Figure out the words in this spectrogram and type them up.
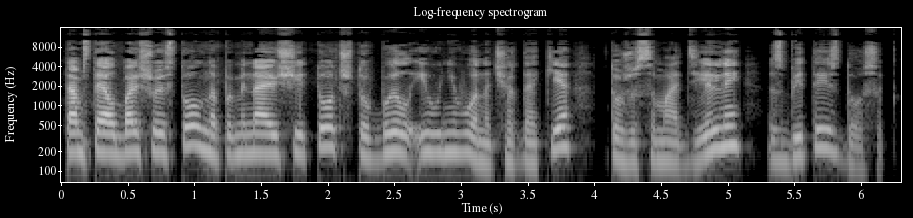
Там стоял большой стол, напоминающий тот, что был и у него на чердаке, тоже самодельный, сбитый из досок.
